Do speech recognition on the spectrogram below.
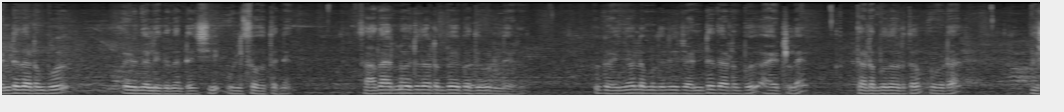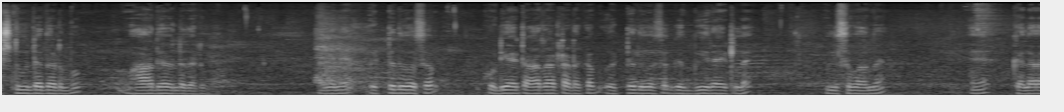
രണ്ട് തടമ്പ് എഴുന്നള്ളിക്കുന്നുണ്ട് ശി ഉത്സവത്തിന്. സാധാരണ ഒരു തടമ്പേ പതിവുള്ളായിരുന്നു. ഇപ്പോൾ കഴിഞ്ഞ കൊല്ലം മുതൽ രണ്ട് തടമ്പ് ആയിട്ടുള്ള തടമ്പ് നടത്തം ഇവിടെ. വിഷ്ണുവിന്റെ തടമ്പും മഹാദേവന്റെ തടമ്പും. അങ്ങനെ എട്ട് ദിവസം കൊടിയായിട്ട് ആറാട്ടടക്കം എട്ട് ദിവസം ഗംഭീരമായിട്ടുള്ള ഉത്സവമാണ്. കലാ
